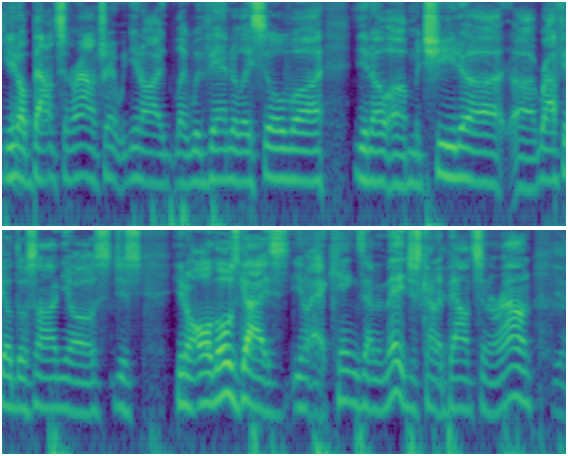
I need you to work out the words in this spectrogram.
you know, bouncing around, train with, you know, I, like with Wanderlei Silva, you know, uh, Machida, uh, Rafael Dos Anjos, just, you know, all those guys, you know, at King's MMA, just kind of bouncing around. Yeah.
